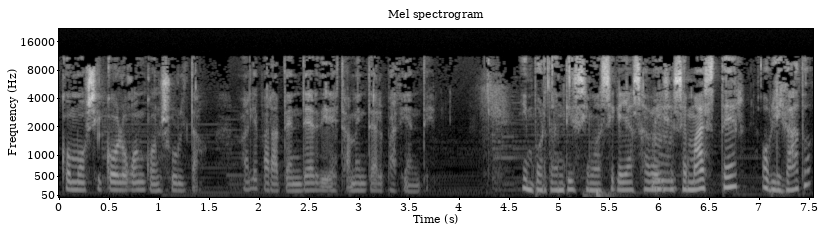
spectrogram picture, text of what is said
como psicólogo en consulta, ¿vale? para atender directamente al paciente. Importantísimo, así que ya sabéis, mm. ese máster obligado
